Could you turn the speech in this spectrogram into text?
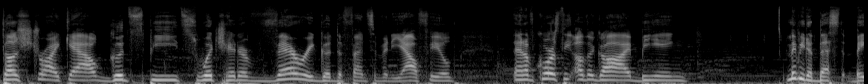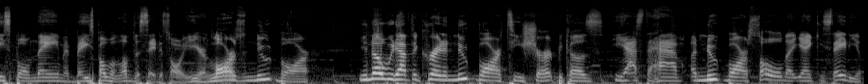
does strike out, good speed, switch hitter, very good defensive in the outfield. And of course, the other guy being maybe the best baseball name in baseball. Would love to say this all year. Lars Nootbaar. You know we'd have to create a Nootbaar t-shirt because he has to have a Nootbaar sold at Yankee Stadium.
